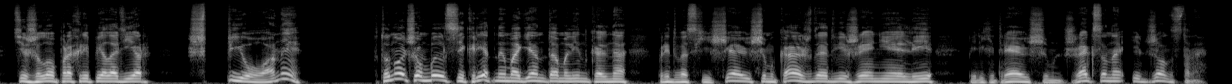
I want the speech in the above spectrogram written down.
— тяжело прохрипел Адьер. «Шпионы?» В ту ночь он был секретным агентом Линкольна, предвосхищающим каждое движение Ли, перехитряющим Джексона и Джонстона.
